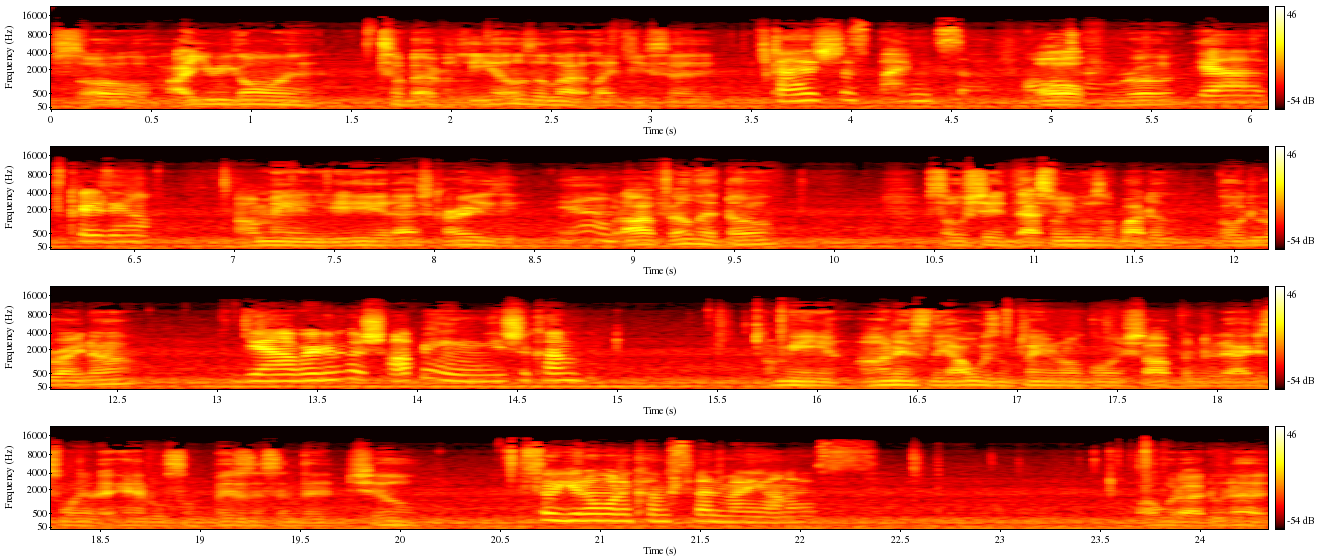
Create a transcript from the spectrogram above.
So how you be going to Beverly Hills a lot, like you said? Guys just buy me stuff. Oh, for real? Yeah, it's crazy, huh? I mean, yeah, that's crazy. Yeah. But I feel it though. So shit, that's what you was about to go do right now? Yeah, we're gonna go shopping. You should come. I mean, honestly, I wasn't planning on going shopping today. I just wanted to handle some business and then chill. So you don't want to come spend money on us? Why would I do that?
